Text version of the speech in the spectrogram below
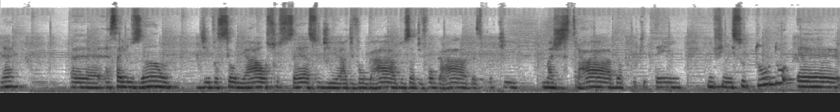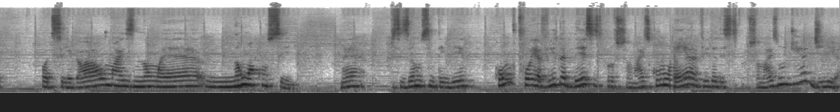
Né? É, essa ilusão de você olhar o sucesso de advogados, advogadas, porque magistrada, porque tem, enfim, isso tudo é, pode ser legal, mas não é, não aconselho, né? Precisamos entender como foi a vida desses profissionais, como é a vida desses profissionais no dia a dia,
